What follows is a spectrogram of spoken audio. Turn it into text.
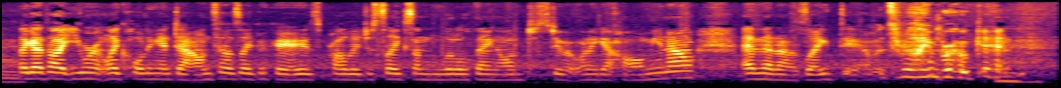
Mm. Like I thought you weren't like holding it down, so I was like, okay, it's probably just like some little thing. I'll just do it when I get home, you know. And then I was like, damn, it's really broken.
